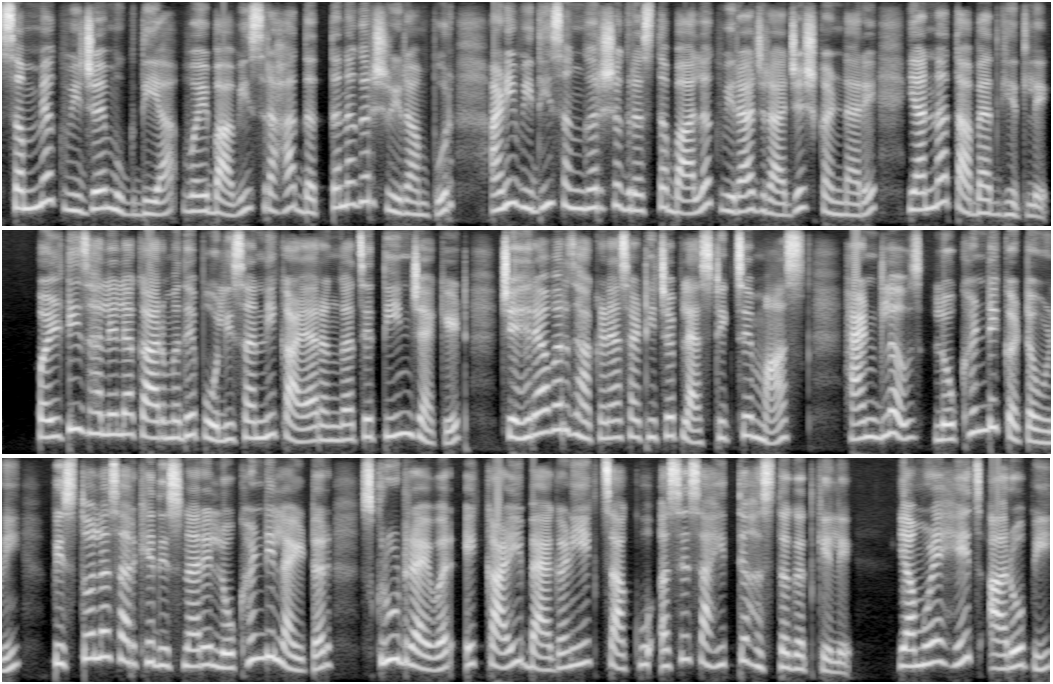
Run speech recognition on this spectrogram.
सम्यक विजय मुगदिया वय बावीस रहा दत्तनगर श्रीरामपूर आणि विधी संघर्षग्रस्त बालक विराज राजेश कंडारे यांना ताब्यात घेतले. पलटी झालेल्या कारमध्ये पोलिसांनी काळ्या रंगाचे तीन जॅकेट चेहऱ्यावर झाकण्यासाठीचे प्लॅस्टिकचे मास्क हँडग्लोव्ज लोखंडी कटवणी पिस्तोलासारखे दिसणारे लोखंडी लायटर स्क्रूड्रायव्हर एक काळी बॅग आणि एक चाकू असे साहित्य हस्तगत केले. यामुळे हेच आरोपी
